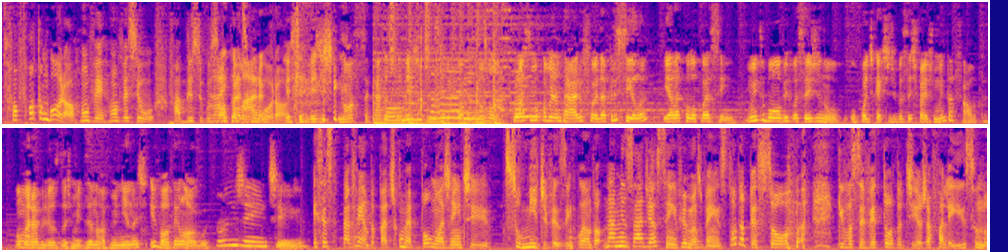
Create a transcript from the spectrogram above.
só falta um goró. Vamos ver. Vamos ver se o Fabrício Guzão Ai, parece tomara. com um goró. As cervejas. Nossa, cada cerveja com misericórdia. Vamos lá. Próximo comentário foi da Priscila. E ela colocou assim: Muito bom ouvir vocês de novo. O podcast de vocês faz muita falta. Um maravilhoso 2019, meninas. E voltem logo. Ai, gente. E você tá vendo, Paty, como é bom a gente sumir de vez em quando? Na amizade é assim, viu, meus bens? Toda pessoa que você vê todo dia, eu já falei isso no,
